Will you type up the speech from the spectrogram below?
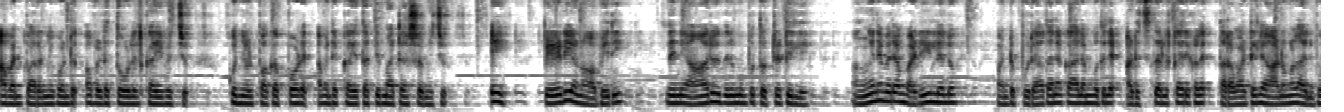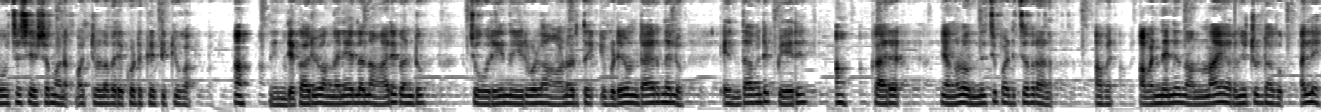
അവൻ പറഞ്ഞുകൊണ്ട് അവളുടെ തോളിൽ കൈവച്ചു. കുഞ്ഞുൾ പകപ്പോടെ അവന്റെ കൈ തട്ടി മാറ്റാൻ ശ്രമിച്ചു. ഏയ് പേടിയാണോ അബേരി? നിന്നെ ആരും ഇതിനു മുമ്പ് തൊട്ടിട്ടില്ലേ? അങ്ങനെ വരാൻ വഴിയില്ലല്ലോ. പണ്ട് പുരാതന കാലം മുതലേ അടിച്ചു തൽക്കാരികളെ തറവാട്ടിലെ ആണുങ്ങൾ അനുഭവിച്ച ശേഷമാണ് മറ്റുള്ളവരെ കൊണ്ട് കെട്ടിക്കുക. ആ നിന്റെ കാര്യം അങ്ങനെയല്ലെന്ന് ആര് കണ്ടു? ചോരയും നീരുള്ള ആണൊരുത്ത് ഇവിടെ ഉണ്ടായിരുന്നല്ലോ. എന്താ അവന്റെ പേര്? ആ കരൺ ഞങ്ങൾ ഒന്നിച്ച് പഠിച്ചവരാണ്. അവൻ അവൻ നിന്നെ നന്നായി അറിഞ്ഞിട്ടുണ്ടാകും അല്ലേ?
